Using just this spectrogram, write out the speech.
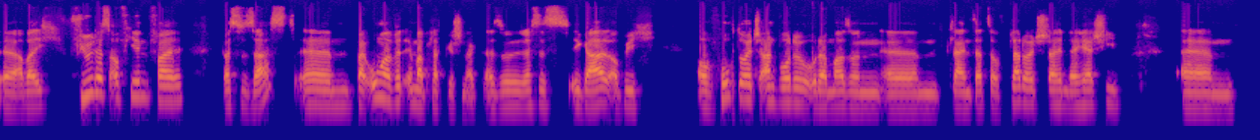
äh, aber ich fühle das auf jeden Fall, was du sagst. Ähm, bei Oma wird immer platt geschnackt. Also, das ist egal, ob ich auf Hochdeutsch antworte oder mal so einen ähm, kleinen Satz auf Plattdeutsch dahinterher schiebe. Ähm,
